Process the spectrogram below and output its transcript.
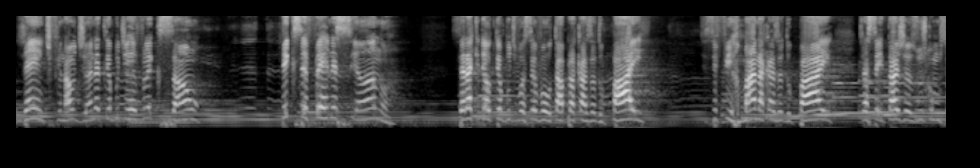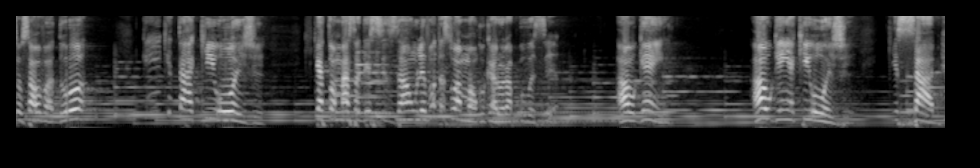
Gente, final de ano é tempo de reflexão que, que você fez nesse ano? Será que deu tempo de você voltar para a casa do Pai? De se firmar na casa do Pai? De aceitar Jesus como seu Salvador? Quem é que está aqui hoje que quer tomar essa decisão? Levanta sua mão que eu quero orar por você. Alguém? Alguém aqui hoje que sabe?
